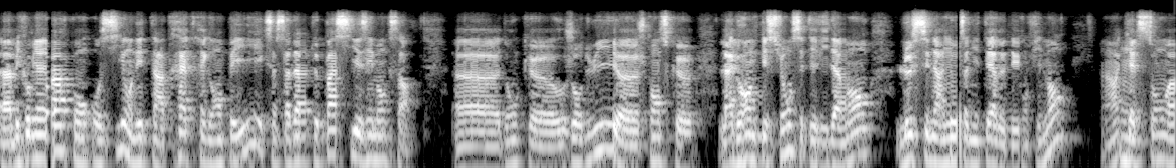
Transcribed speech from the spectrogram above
mais il faut bien voir qu'on aussi on est un très très grand pays et que ça s'adapte pas si aisément que ça. donc aujourd'hui, je pense que la grande question, c'est évidemment le scénario sanitaire de déconfinement. Hein, mmh. Quelles sont,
